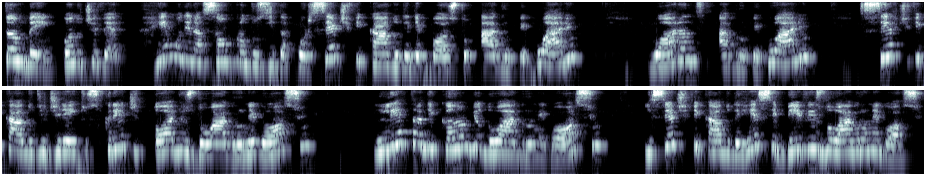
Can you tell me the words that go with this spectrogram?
Também, quando tiver remuneração produzida por certificado de depósito agropecuário, warrant agropecuário, certificado de direitos creditórios do agronegócio, letra de câmbio do agronegócio, e certificado de recebíveis do agronegócio.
